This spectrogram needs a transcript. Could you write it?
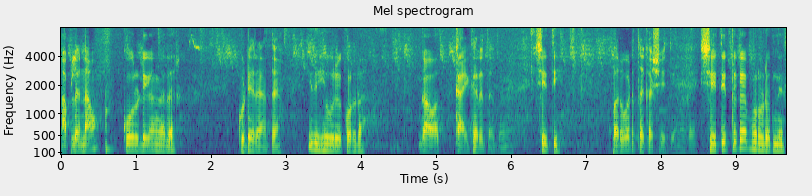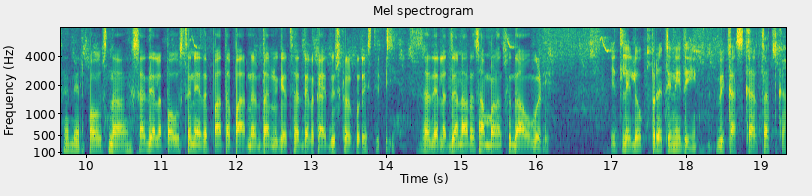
आपलं नाव? कोरडे गंगाधर. कुठे राहतं इथे हिवरे कोरडा. गावात. काय करता तुम्ही? शेती. परवडतं का शेतीमध्ये? शेतीत तर काय परवडत नाही सध्याला. पाऊस ना सध्याला पाऊस तर नाही. आता पाता पारणार तालुक्यात सध्याला काय दुष्काळ परिस्थिती. सध्याला जनावरं सांभाळणं सुद्धा अवघड आहे. इथले लोकप्रतिनिधी विकास करतात का?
